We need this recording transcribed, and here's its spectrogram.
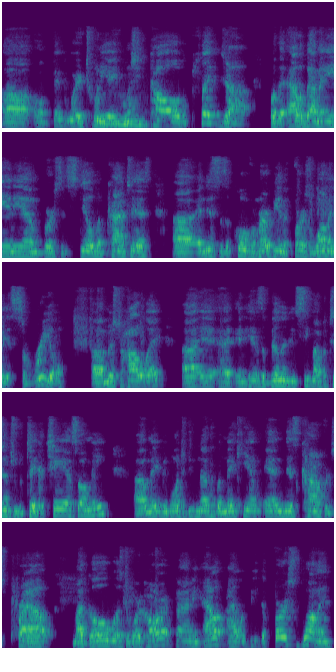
uh, on February 28th when she called the plate job for the Alabama A&M versus Stillman contest. Uh, and this is a quote from her being the first woman is surreal. Uh, Mr. Holloway uh, and, and his ability to see my potential to take a chance on me. Uh, made me want to do nothing but make him and this conference proud. My goal was to work hard. Finding out I would be the first woman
